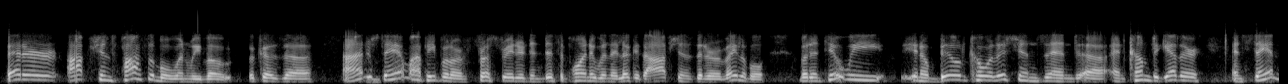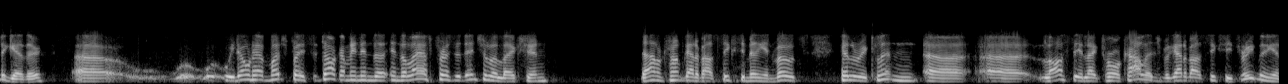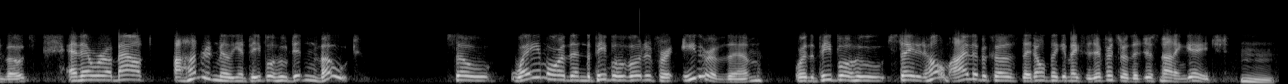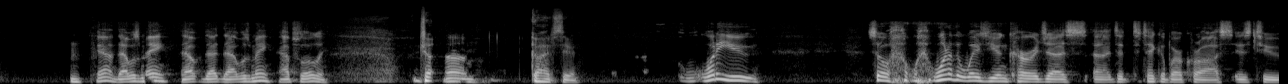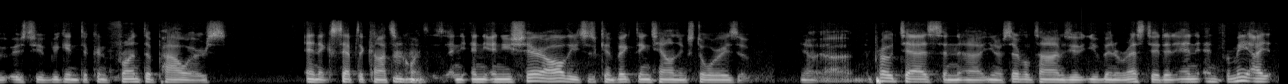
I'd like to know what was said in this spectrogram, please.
better options possible when we vote because uh, I understand why people are frustrated and disappointed when they look at the options that are available. But until we, you know, build coalitions and uh, and come together and stand together, uh, we don't have much place to talk. I mean, in the in the last presidential election, Donald Trump got about 60 million votes. Hillary Clinton uh, uh, lost the electoral college, but got about 63 million votes. And there were about 100 million people who didn't vote. So way more than the people who voted for either of them were the people who stayed at home, either because they don't think it makes a difference or they're just not engaged. Hmm. Yeah, that was me. That that that was me. Absolutely. Um, Go ahead, Stephen. What do you? So one of the ways you encourage us uh, to, to take up our cross is to is to begin to confront the powers and accept the consequences. Mm-hmm. And, and and you share all these just convicting, challenging stories of you know uh, protests and uh, you know several times you, you've been arrested. And and and for me, I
